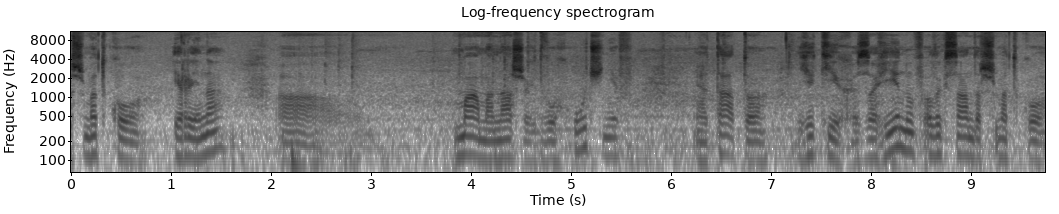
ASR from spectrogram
Шматко Ірина, мама наших двох учнів, е, тато яких загинув Олександр Шматко,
